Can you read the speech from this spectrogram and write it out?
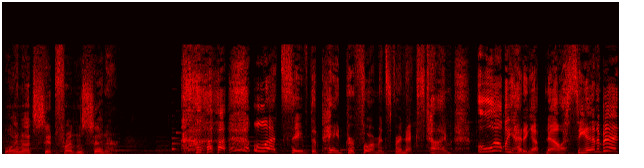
Why not sit front and center? Let's save the paid performance for next time. We'll be heading up now. See you in a bit.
